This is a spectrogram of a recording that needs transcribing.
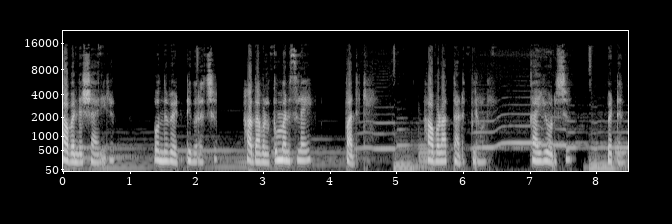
അവന്റെ ശരീരം ഒന്ന് വെട്ടിവിറച്ചു അവൾക്കും മനസ്സിലായി. പതുക്കെ അവൾ ആ തടുപ്പിനോട് കൈ ഓടിച്ചു പെട്ടെന്ന്.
